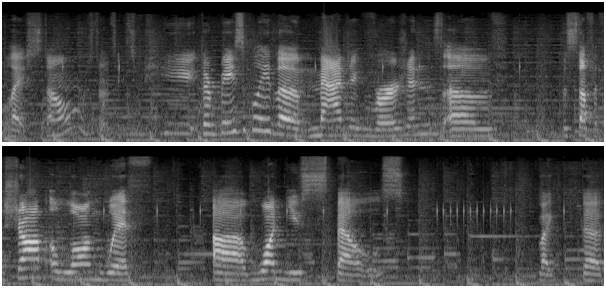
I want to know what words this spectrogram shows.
Lifestone, restores HP. They're basically the magic versions of the stuff at the shop, along with uh, one-use spells. Like the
